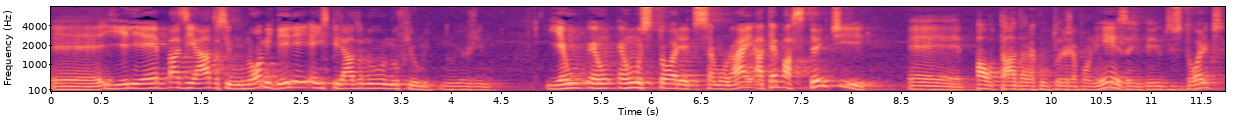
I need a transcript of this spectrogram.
É, e ele é baseado, assim, o nome dele é inspirado no, no filme, no Yojimbo. E é, um, é, um, é uma história de samurai até bastante é, pautada na cultura japonesa, em períodos históricos,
